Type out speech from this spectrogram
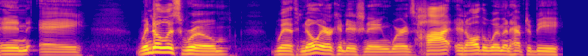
in a windowless room with no air conditioning where it's hot and all the women have to be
